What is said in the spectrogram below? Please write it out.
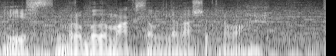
і робили максимум для нашої перемоги.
